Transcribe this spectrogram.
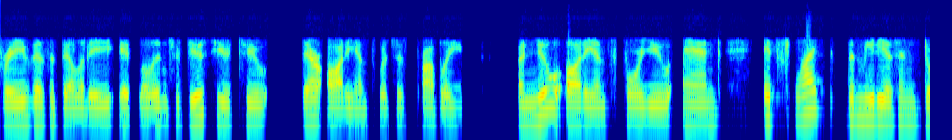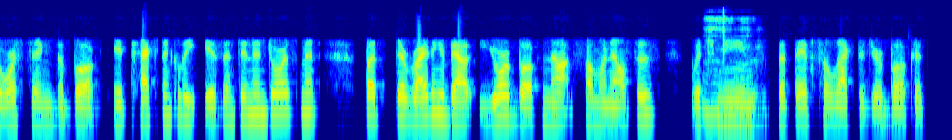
free visibility. It will introduce you to their audience, which is probably a new audience for you. And it's like the media is endorsing the book. It technically isn't an endorsement, but they're writing about your book, not someone else's, which mm-hmm. means that they've selected your book. It's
